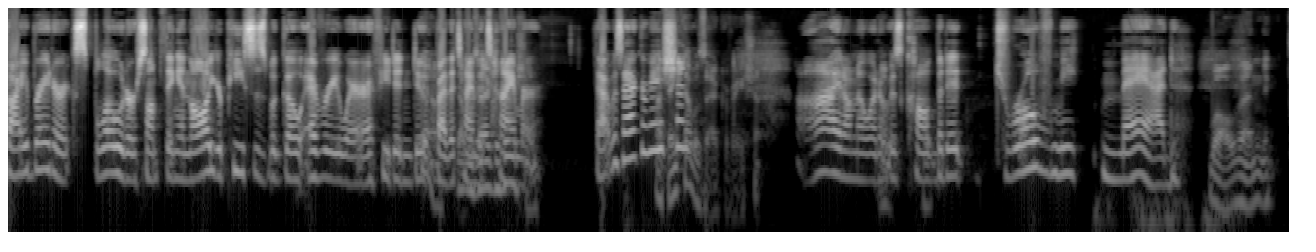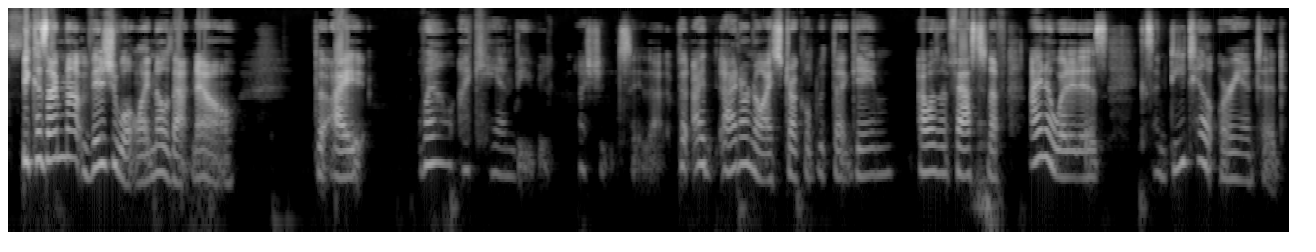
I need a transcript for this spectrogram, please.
vibrate or explode or something, and all your pieces would go everywhere if you didn't do Yeah, it by the time the timer. That was I aggravation. think that was aggravation. I don't know what it Oh. was called, uh, but it drove me mad Well, then it's because I'm not visual. I know that now, but I, well, I can be. I shouldn't say that, but I, I don't know. I struggled with that game. I wasn't fast enough. I know what it is because I'm detail oriented.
